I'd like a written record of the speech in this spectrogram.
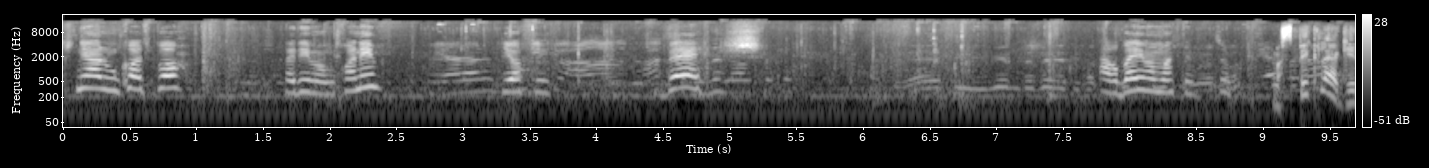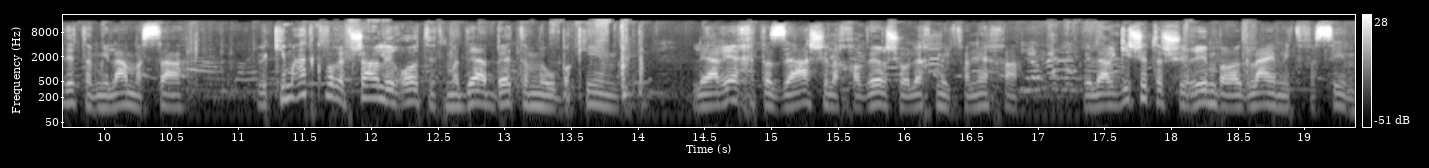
שני אלונקות פה. קדימה, מוכנים? יופי. בש. 40 עמדתם. צאו. מספיק להגיד את המילה מסע, וכמעט כבר אפשר לראות את מדי הבט המאובקים, להריח את הזיעה של החבר שהולך מלפניך, ולהרגיש את השירים ברגליים נתפסים.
